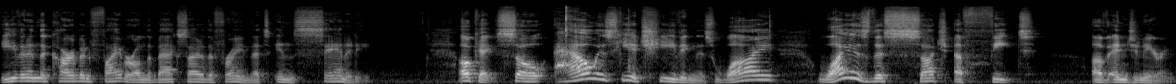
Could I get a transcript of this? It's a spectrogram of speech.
even in the carbon fiber on the back side of the frame. That's insanity. Okay, so how is he achieving this? Why, why is this such a feat of engineering?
